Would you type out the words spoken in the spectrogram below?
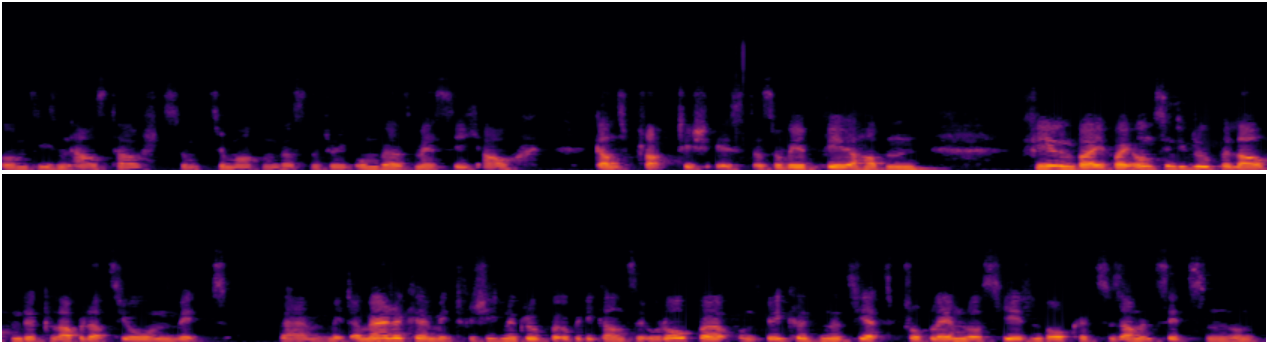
um diesen Austausch zu, zu machen, was natürlich umweltmäßig auch ganz praktisch ist. Also wir, wir haben vielen bei, bei uns in die Gruppe laufende Kollaboration mit ähm, mit Amerika, mit verschiedenen Gruppen über die ganze Europa und wir könnten uns jetzt problemlos jeden Woche zusammensitzen und,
